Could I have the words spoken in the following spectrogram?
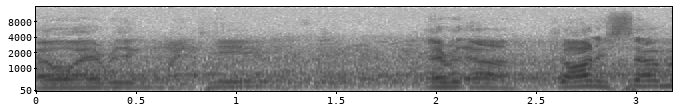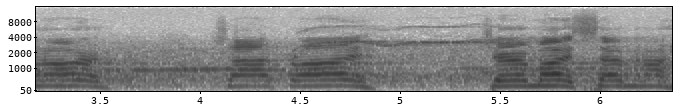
I owe everything to my team. Every, uh, Johnny Seminar, Chad Fry, Jeremiah Seminar,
